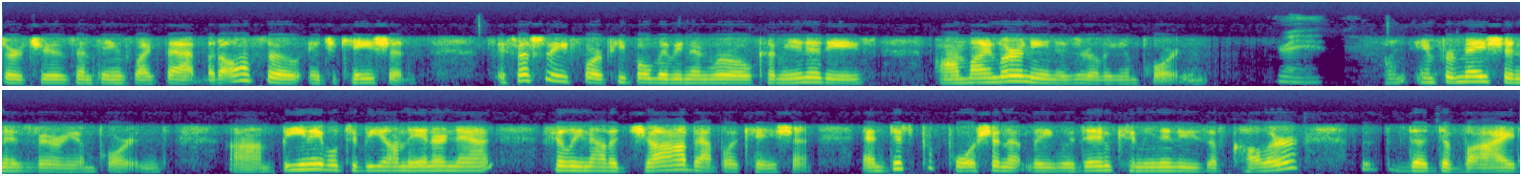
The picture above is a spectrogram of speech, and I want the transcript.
searches, and things like that, but also education, especially for people living in rural communities. Online learning is really important. Right. Um, information is very important. Um, being able to be on the internet, filling out a job application, and disproportionately within communities of color, the divide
